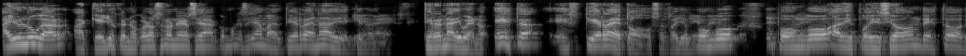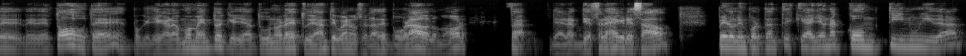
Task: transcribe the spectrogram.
hay un lugar, aquellos que no conocen la universidad, ¿cómo que se llama? Tierra de Nadie. Que, Tierra de nadie. Bueno, esta es tierra de todos. O sea, yo pongo, pongo a disposición de esto, de, de, todos ustedes, porque llegará un momento en que ya tú no eres estudiante y bueno, serás de posgrado a lo mejor. O sea, ya, ya serás egresado. Pero lo importante es que haya una continuidad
